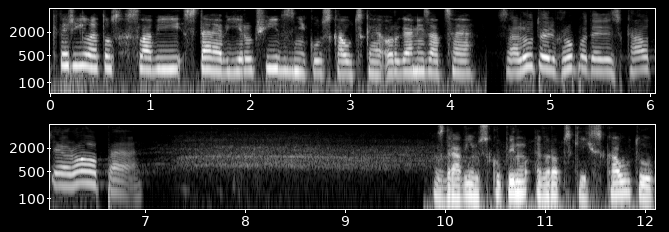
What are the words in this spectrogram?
kteří letos slaví z té výročí vzniku skautské organizace. Saluto il gruppo degli Scout Europa. Zdravím skupinu evropských skautů,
